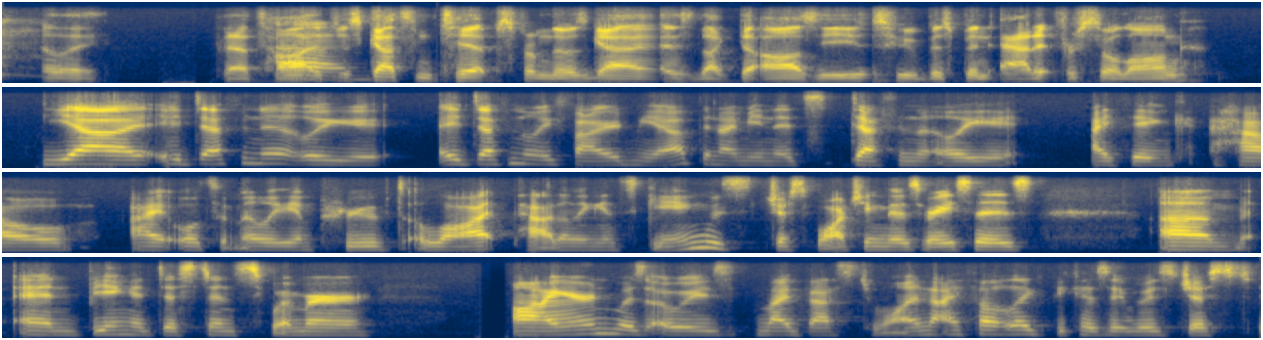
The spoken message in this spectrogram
really? That's hot. Um, just got some tips from those guys, like the Aussies who've just been at it for so long. Yeah, it definitely it definitely fired me up, and I mean, it's definitely I think how I ultimately improved a lot paddling and skiing was just watching those races um, and being a distance swimmer, iron was always my best one. I felt like because it was just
